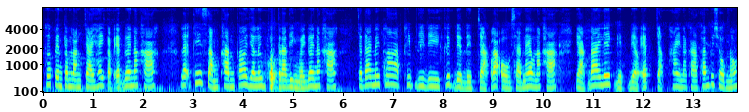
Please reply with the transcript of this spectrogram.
เพื่อเป็นกำลังใจให้กับแอดด้วยนะคะ และที่สำคัญก็อย่าลืมกดกระดิ่งไว้ด้วยนะคะ จะได้ไม่พลาดคลิปดีๆ คลิปเด็ดๆ จากละอองชาแนลนะคะ อยากได้เลขเด็ดเดี๋ยวแอดจัดให้นะคะ ท่านผู้ชมเนาะ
